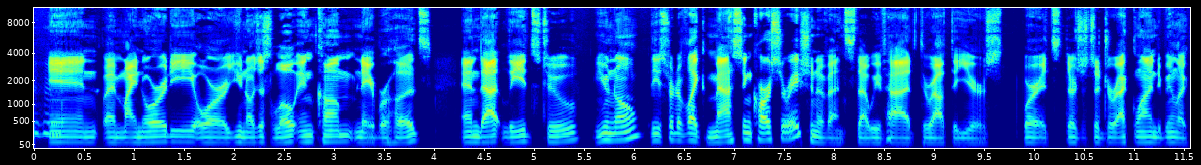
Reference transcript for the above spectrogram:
Mhm. in a minority or you know just low income neighborhoods and that leads to you know these sort of like mass incarceration events that we've had throughout the years where it's there's just a direct line to being like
